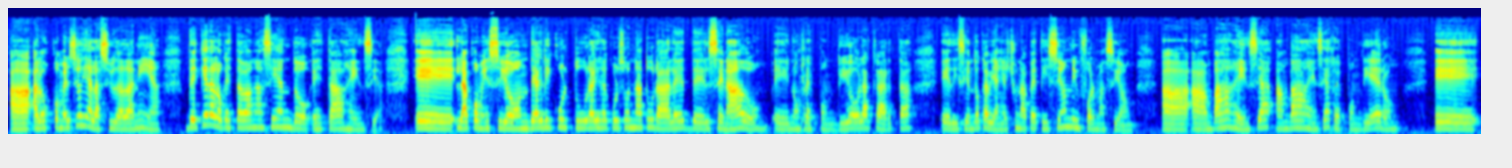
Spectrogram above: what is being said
a, los comercios y a la ciudadanía de qué era lo que estaban haciendo estas agencias. Eh, la Comisión de Agricultura y Recursos Naturales del Senado eh, nos respondió la carta diciendo que habían hecho una petición de información a, a ambas agencias. Ambas agencias respondieron eh,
